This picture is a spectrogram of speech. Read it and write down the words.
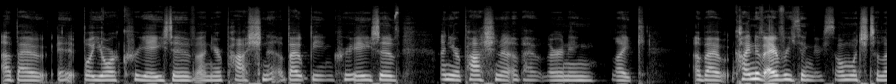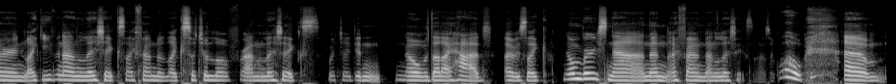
about it, but you're creative and you're passionate about being creative and you're passionate about learning, like about kind of everything. There's so much to learn. Like even analytics, I found like such a love for analytics, which I didn't know that I had. I was like numbers, nah, and then I found analytics, and I was like, whoa. Um,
